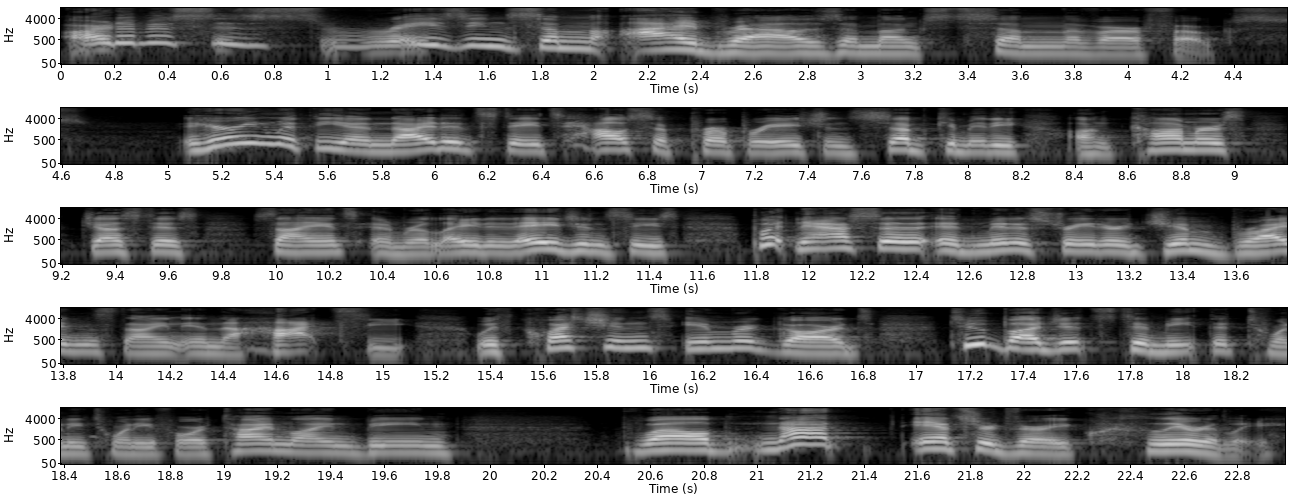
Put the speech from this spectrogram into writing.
Artemis is raising some eyebrows amongst some of our folks. A hearing with the United States House Appropriations Subcommittee on Commerce, Justice, Science, and Related Agencies put NASA Administrator Jim Bridenstine in the hot seat with questions in regards to budgets to meet the 2024 timeline being, well, not answered very clearly.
